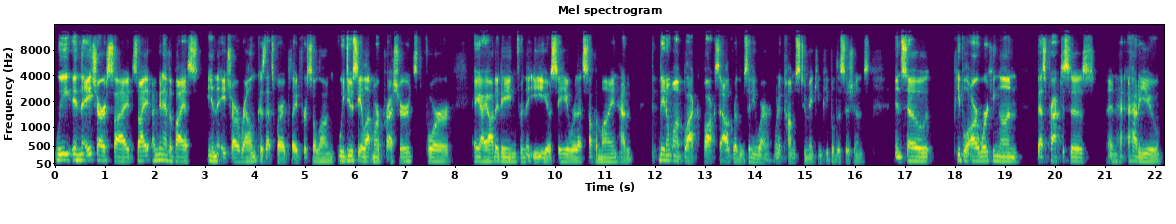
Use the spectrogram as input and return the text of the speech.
We, in the HR side, so I, I'm going to have a bias in the HR realm because that's where I played for so long. We do see a lot more pressure for AI auditing from the EEOC, where that's top of mind. How to, they don't want black box algorithms anywhere when it comes to making people decisions. And so people are working on best practices and how do you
